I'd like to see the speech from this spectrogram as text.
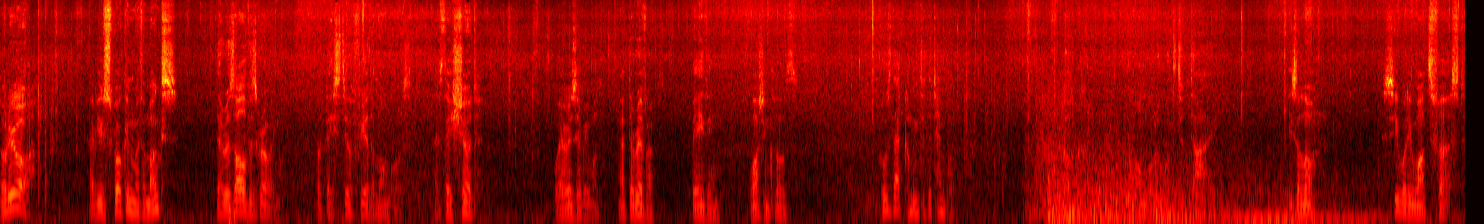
Norio, have you spoken with the monks? Their resolve is growing. but they still fear the Mongols. As they should. Where is everyone? At the river, bathing, washing clothes. Who's that coming to the temple? Look, a Mongol who wants to die. He's alone. See what he wants first.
